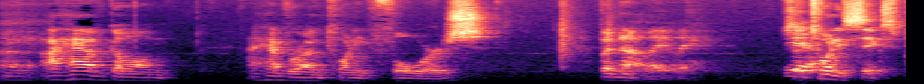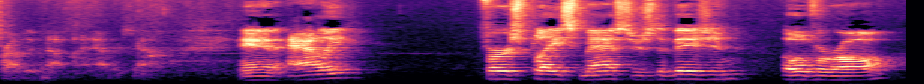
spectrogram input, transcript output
Uh, I have gone I have run 24s, but not lately. So Yeah. 26 is probably about my average now. And Allie, first place Masters Division overall.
